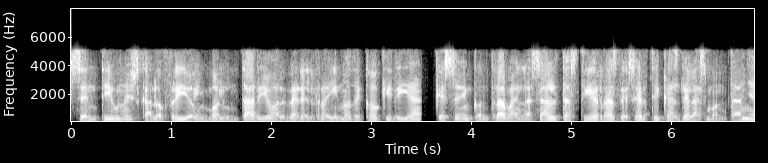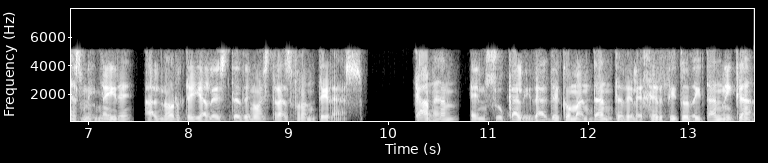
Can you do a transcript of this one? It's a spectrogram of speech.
Sentí un escalofrío involuntario al ver el reino de Coquiría, que se encontraba en las altas tierras desérticas de las montañas Niñeire, al norte y al este de nuestras fronteras. Canan, en su calidad de comandante del ejército de Itánica,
